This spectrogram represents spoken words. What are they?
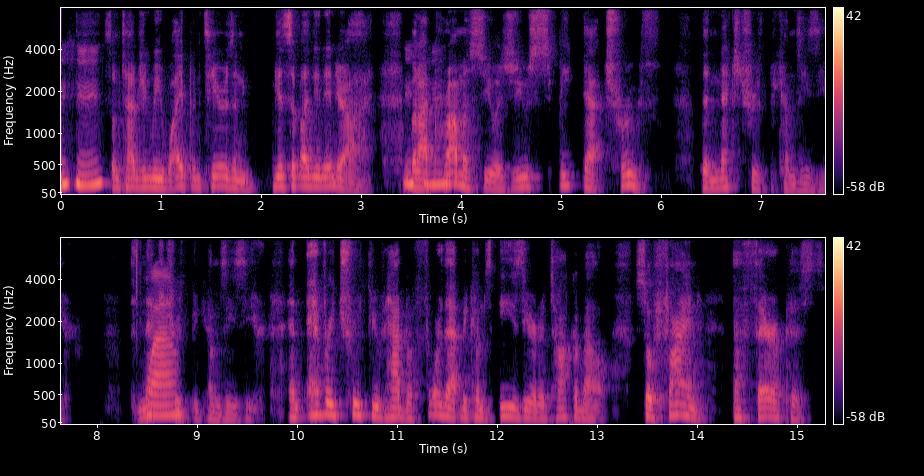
Mm-hmm. Sometimes you can be wiping tears and get some onion in your eye. But I mm-hmm. promise you, as you speak that truth, the next truth becomes easier. The next wow. truth becomes easier. And every truth you've had before that becomes easier to talk about. So find a therapist,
